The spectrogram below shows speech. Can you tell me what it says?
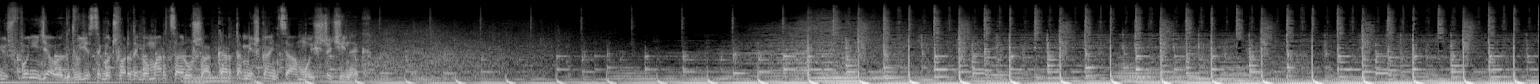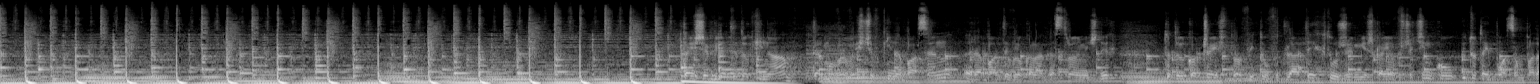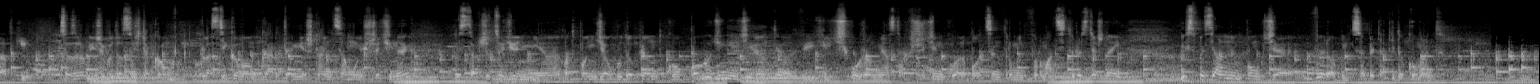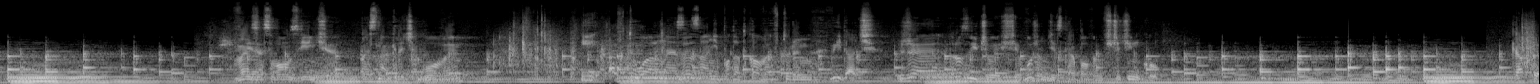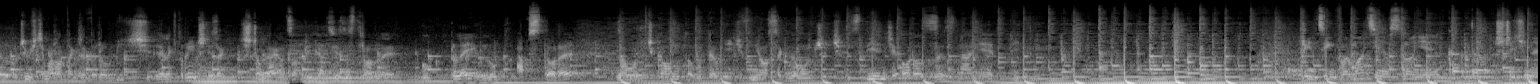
Już w poniedziałek, 24 marca, rusza karta mieszkańca Mój Szczecinek. Tańsze bilety do darmowe wejściówki na basen, rabaty w lokalach gastronomicznych to tylko część profitów dla tych, którzy mieszkają w Szczecinku i tutaj płacą podatki. Co zrobić, żeby dostać taką plastikową kartę mieszkańca Mój Szczecinek? Wystarczy codziennie od poniedziałku do piątku po godzinie 9 odwiedzić Urząd Miasta w Szczecinku albo Centrum Informacji Turystycznej i w specjalnym punkcie wyrobić sobie taki dokument. Weź ze sobą zdjęcie bez nakrycia głowy i aktualne zeznanie podatkowe, w którym widać, że rozliczyłeś się w Urzędzie Skarbowym w Szczecinku. Kartę oczywiście można także wyrobić elektronicznie, ściągając aplikację ze strony Google Play lub App Store, założyć konto, wypełnić wniosek, dołączyć zdjęcie oraz zeznanie PIT. Więcej informacji na stronie karta Szczecin.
